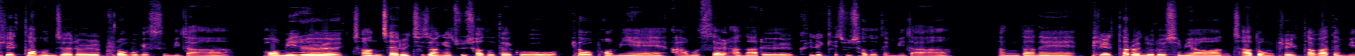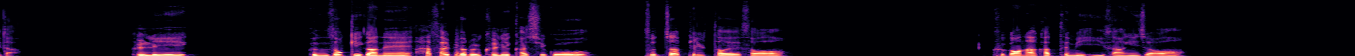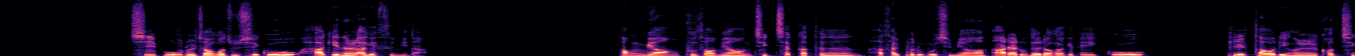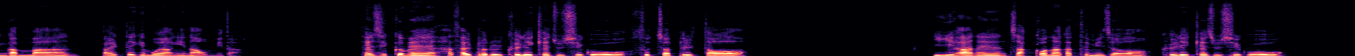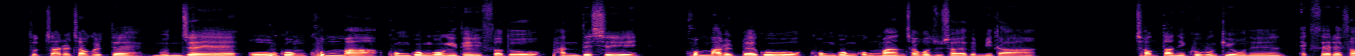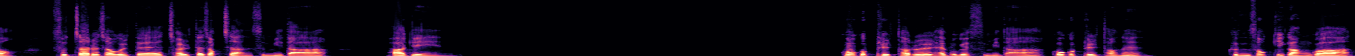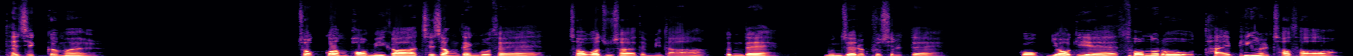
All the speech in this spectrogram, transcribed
필터 문제를 풀어보겠습니다. 범위를 전체를 지정해 주셔도 되고 표 범위에 아무 셀 하나를 클릭해 주셔도 됩니다. 상단에 필터를 누르시면 자동 필터가 됩니다. 클릭 근속기간의 하살표를 클릭하시고 숫자 필터에서 크거나 같음이 이상이죠. 15를 적어주시고 확인을 하겠습니다. 성명, 부서명, 직책 같은 하살표를 보시면 아래로 내려가게 되어 있고 필터링을 거친 값만 깔때기 모양이 나옵니다. 퇴직금의 하살표를 클릭해 주시고 숫자 필터 이하는 작거나 같음이죠. 클릭해 주시고 숫자를 적을 때 문제에 50, 000이 되어 있어도 반드시 콤마를 빼고 000만 적어주셔야 됩니다. 천 단위 구분 기호는 엑셀에서 숫자를 적을 때 절대 적지 않습니다. 확인 고급 필터를 해보겠습니다. 고급 필터는 근속기간과 퇴직금을 조건 범위가 지정된 곳에 적어 주셔야 됩니다. 근데 문제를 푸실 때 꼭 여기에 손으로 타이핑을 쳐서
